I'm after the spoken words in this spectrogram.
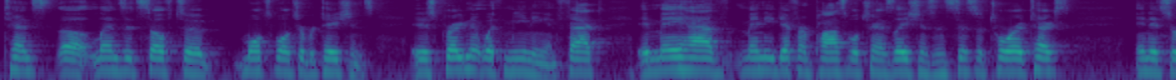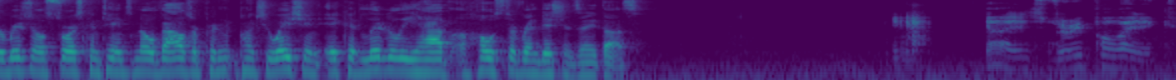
tends uh, lends itself to multiple interpretations. It is pregnant with meaning. In fact, it may have many different possible translations, and since the Torah text in its original source contains no vowels or punctuation, it could literally have a host of renditions. Any thoughts? Yeah, it's very poetic.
